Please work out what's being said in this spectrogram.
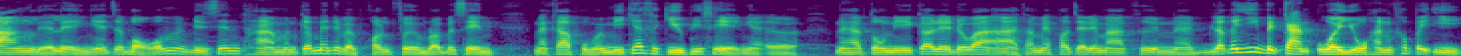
รังหรืออะไรอย่างเงี้ยจะบอกว่ามันเป็นเส้นทางมันก็ไม่ได้แบบคอนเฟิร์มร้อยเปอร์เซ็นต์นะครับผมมันมีแค่สกิลพิเศษไงเออนะครับตรงนี้ก็เรียกได้ว่าอ่าทำให้เข้าใจได้มากขึ้นนะแล้วก็ยิ่งเป็นการอวยโยฮันเข้าไปอีก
